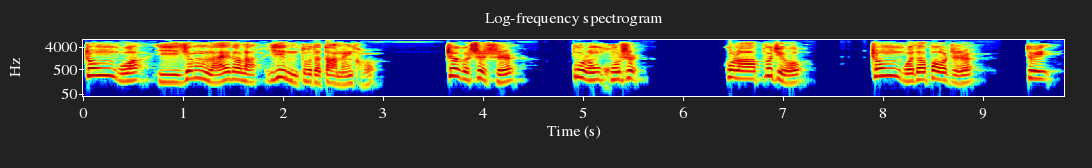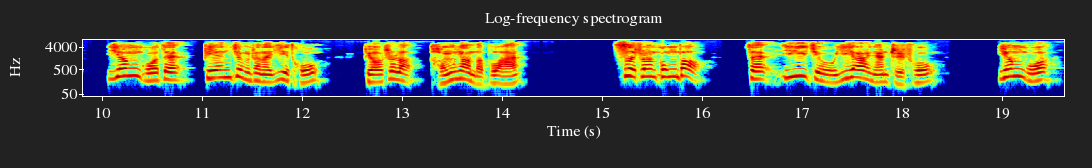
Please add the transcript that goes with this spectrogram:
中国已经来到了印度的大门口，这个事实不容忽视。过了不久。中国的报纸对英国在边境上的意图表示了同样的不安。四川公报在一九一二年指出，英国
